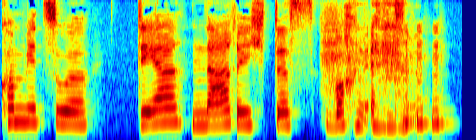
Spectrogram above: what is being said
kommen wir zur der Nachricht des Wochenendes.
